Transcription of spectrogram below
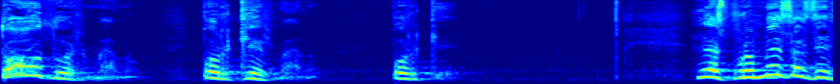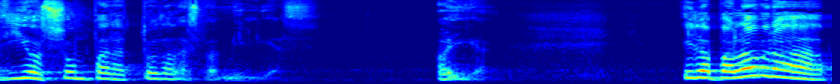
Todo, hermano. ¿Por qué, hermano? Porque las promesas de Dios son para todas las familias. Oiga. Y la palabra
